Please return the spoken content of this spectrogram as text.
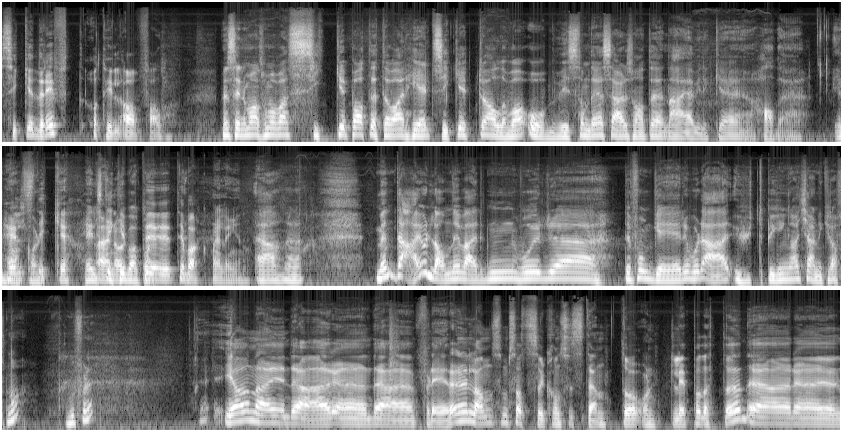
sikker drift og til avfall. Men selv om man må være sikker på at dette var helt sikkert, og alle var overbevist om det, så er det sånn at nei, jeg vil ikke ha det i Helst ikke, Helst er ikke i nok til- tilbakemeldingen. Ja, det er det. Men det er jo land i verden hvor eh, det fungerer, hvor det er utbygging av kjernekraft nå. Hvorfor det? Ja, nei, det er, eh, det er flere land som satser konsistent og ordentlig på dette. Det er, eh,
